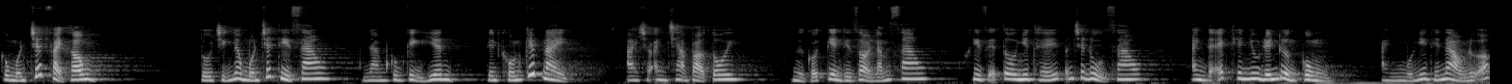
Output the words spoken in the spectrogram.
cô muốn chết phải không? Tôi chính là muốn chết thì sao? Nam cung kình hiên, đến khốn kiếp này. Ai cho anh chạm vào tôi? Người có tiền thì giỏi lắm sao? Khi dễ tôi như thế vẫn chưa đủ sao? Anh đã ép thiên nhu đến đường cùng. Anh muốn như thế nào nữa?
